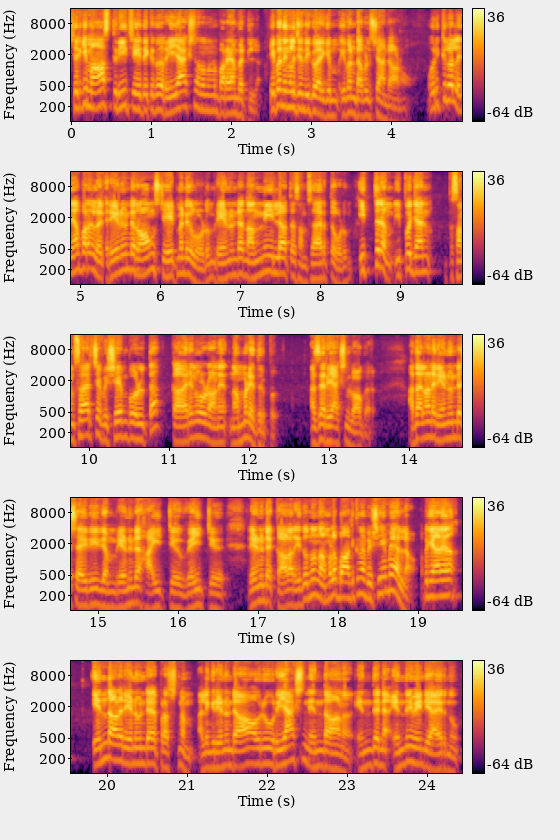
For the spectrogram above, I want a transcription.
ശരിക്കും ആ സ്ത്രീ ചെയ്തേക്കുന്നത് റിയാക്ഷൻ എന്നൊന്നും പറയാൻ പറ്റില്ല. ഇപ്പം നിങ്ങൾ ചിന്തിക്കുമായിരിക്കും ഇവൻ ഡബിൾ സ്റ്റാൻഡ് ആണോ? ഒരിക്കലുമല്ല ഞാൻ പറഞ്ഞല്ലോ രേണുവിന്റെ റോങ് സ്റ്റേറ്റ്മെന്റുകളോടും രേണുവിന്റെ നന്ദിയില്ലാത്ത സംസാരത്തോടും ഇത്തരം ഇപ്പോൾ ഞാൻ സംസാരിച്ച വിഷയം പോലത്തെ കാര്യങ്ങളോടാണ് നമ്മുടെ എതിർപ്പ് ആസ് എ റിയാക്ഷൻ വ്ളോഗർ അതല്ലാണ്ട് രേണുവിന്റെ ശരീരം രേണുവിന്റെ ഹൈറ്റ് വെയിറ്റ് രേണുവിന്റെ കളർ ഇതൊന്നും നമ്മളെ ബാധിക്കുന്ന വിഷയമേ അല്ല. അപ്പോൾ ഞാൻ എന്താണ് രേണുവിന്റെ പ്രശ്നം? അല്ലെങ്കിൽ രേണുവിന്റെ ആ ഒരു റിയാക്ഷൻ എന്താണ്? എന്തിന് എന്തിനു വേണ്ടിയായിരുന്നു?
